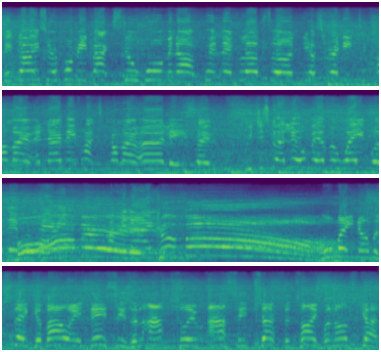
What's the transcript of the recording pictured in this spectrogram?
The guys are probably back still warming up, putting their gloves on, just ready to come out, and now they've had to come out early. So we just got a little bit of a wait while they're preparing. Mohammed coming out. Khamal! Well, make no mistake about it, this is an absolute acid test for Tayfun Ozcan.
